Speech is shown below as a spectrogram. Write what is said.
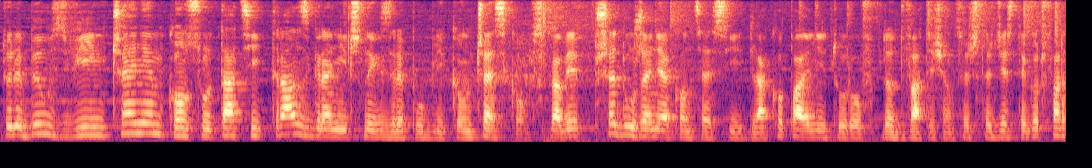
który był zwieńczeniem konsultacji transgranicznych z Republiką Czeską w sprawie przedłużenia koncesji dla kopalni Turów do 2044.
